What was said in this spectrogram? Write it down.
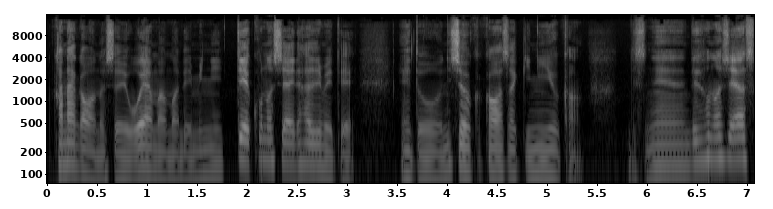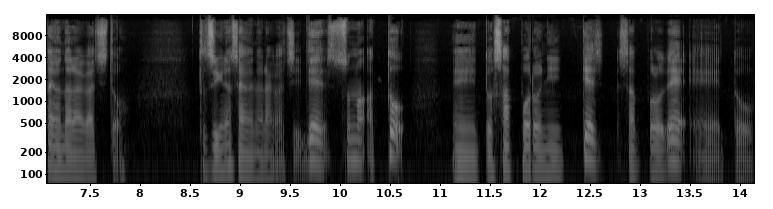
神奈川の試合を小山まで見に行ってこの試合で初めて、えー、っと西岡川崎二遊間ですねでその試合はサヨナラ勝ちと栃木のサヨナラ勝ちでその後えーと、札幌に行って札幌で、えーと、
